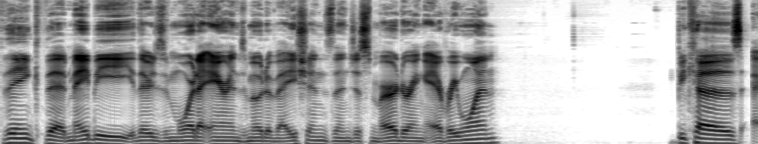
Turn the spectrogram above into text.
think that maybe there's more to Eren's motivations than just murdering everyone? because uh,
